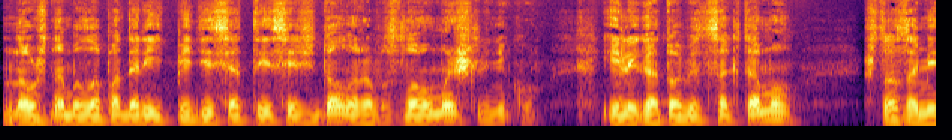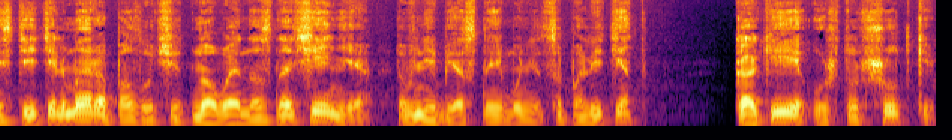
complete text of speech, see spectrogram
Нужно было подарить 50 тысяч долларов злоумышленнику или готовиться к тому, что заместитель мэра получит новое назначение в небесный муниципалитет. Какие уж тут шутки.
